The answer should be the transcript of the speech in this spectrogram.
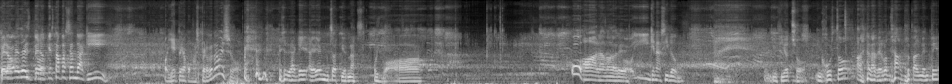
¿Pero Pero, qué es esto? pero ¿qué está pasando aquí? Oye, pero ¿cómo has perdonado eso? Aquí, ahí hay muchas piernas. Uy, va. ¡Oh! ¡Ah, la madre! Uy, ¿quién ha sido? El 18. Injusto a la derrota totalmente.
